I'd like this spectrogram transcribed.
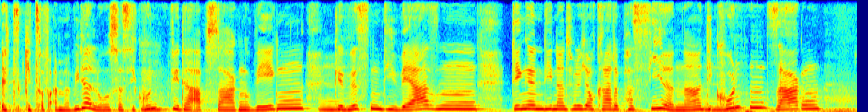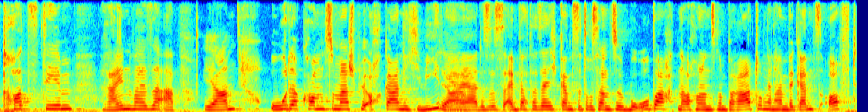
jetzt geht es auf einmal wieder los, dass die Kunden mhm. wieder absagen, wegen mhm. gewissen diversen Dingen, die natürlich auch gerade passieren. Ne? Die mhm. Kunden sagen trotzdem reihenweise ab. Ja, oder kommen zum Beispiel auch gar nicht wieder. Ja. ja. das ist einfach tatsächlich ganz interessant zu beobachten. Auch in unseren Beratungen haben wir ganz oft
